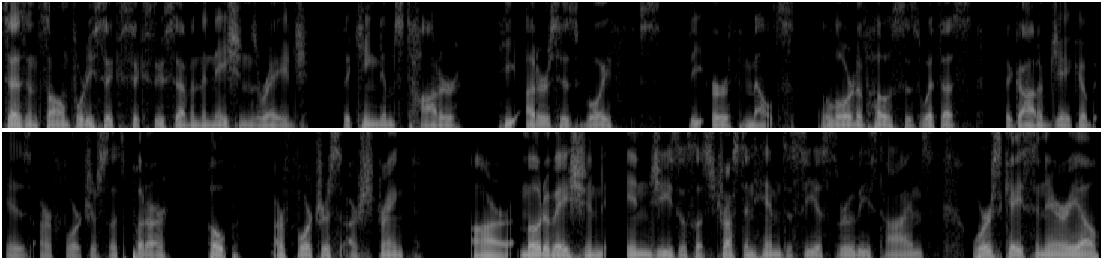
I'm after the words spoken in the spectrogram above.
It says in Psalm 46, 6 through 7, the nations rage, the kingdoms totter. He utters his voice, the earth melts. The Lord of hosts is with us. The God of Jacob is our fortress. Let's put our hope, our fortress, our strength, our motivation in Jesus. Let's trust in Him to see us through these times. Worst case scenario,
